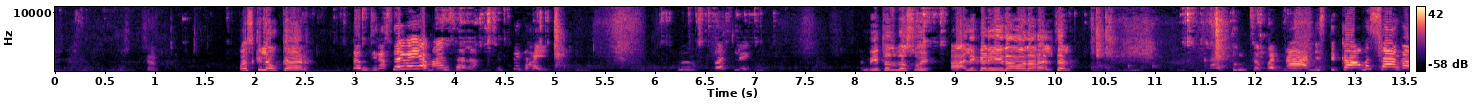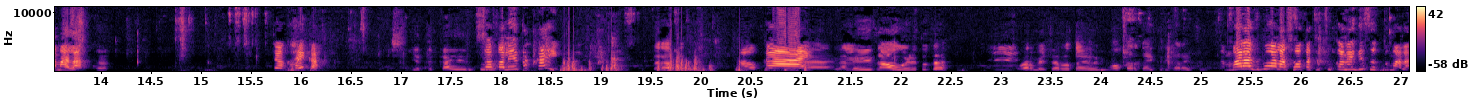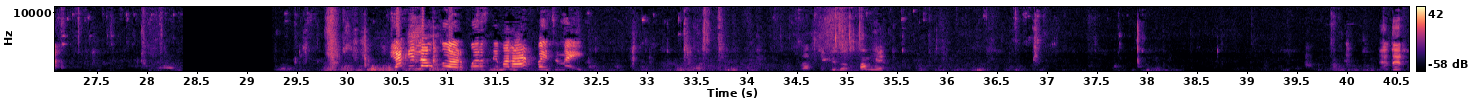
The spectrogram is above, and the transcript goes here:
बस की लवकर. दमधिरच नाही बाई या माणसाला. घाई. हम्म, बसले. मी तोच बसलोय. अलीकडे दावा धरायला चल. काय तुमचं पण ना नुसती काम सांगा मला. खाय का? येत काय? स्वतःला येतं अहो काय? लय अवघड आहे तुझं. वरमेच्या रोता मोकार काहीतरी करायचं. मलाच बोला स्वतःची चुका नाही दिसत तुम्हाला. या की लवकर परत ते मला आठवायचं नाही. थांब मी धर.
